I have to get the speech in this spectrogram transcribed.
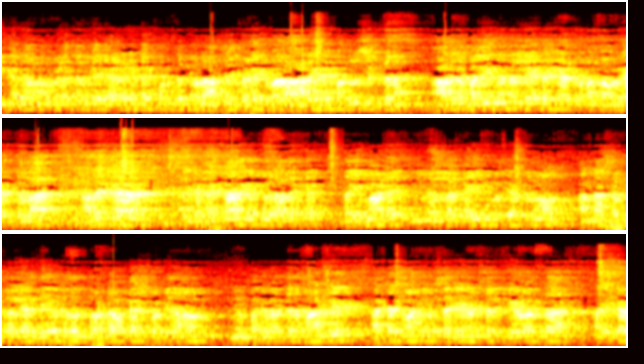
ಈಗ ನಾವು ಬೆಳತನಕ ಎರಡು ಗಂಟೆಗೆ ಕೊಡ್ತೇನೆ, ನೀವು ರಾತ್ರಿ ಬೆಳಗ್ಗೆ ಆರು ಗಂಟೆಗೆ ಬಂದ್ರು ಸಿಗ್ತೇನೆ. ಆದ್ರೆ ಮಲಿಗಂದ್ರೆ ಲೇಟ್ ಆಗಿ ಹೇಳ್ತಾರೆ ಮತ್ತೆ ಅವ್ರಿಗೆ ಅದಕ್ಕೆ ಬೇಕಾಗಿರ್ತದೆ ಅದಕ್ಕೆ ದಯಮಾಡಿ ನೀವೆಲ್ಲ ಕೈ ಮುಗಿದು ಹೇಳ್ತಾನೋ, ಅನ್ನ ಸಂಸ್ಥೆಯಲ್ಲಿ ದೇವರ ಒಂದು ದೊಡ್ಡ ಅವಕಾಶ ಕೊಟ್ಟಿದ್ದಾನೋ, ನೀವು ಪರಿವರ್ತನೆ ಮಾಡ್ರಿ. ಅಕಸ್ಮಾತ್ ನೀವು ಸರಿ ನಡೆಸಲು ಕೇಳುವಂತ ಅಧಿಕಾರ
